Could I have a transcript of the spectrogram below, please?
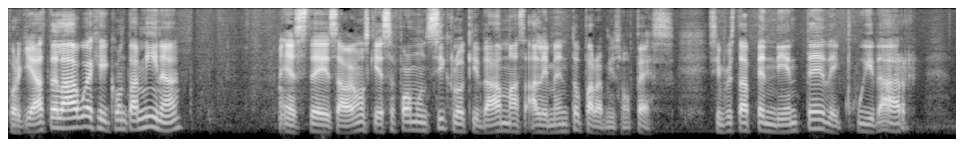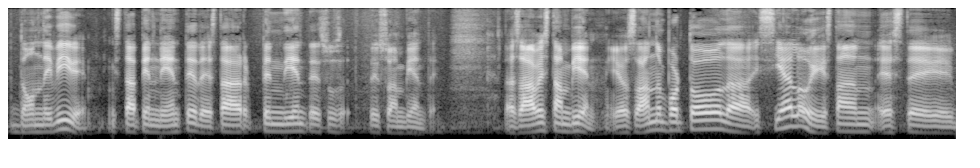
porque hasta el agua que contamina, este, sabemos que eso forma un ciclo que da más alimento para el mismo pez. Siempre está pendiente de cuidar donde vive, está pendiente de estar pendiente de su, de su ambiente. Las aves también, ellos andan por todo el cielo y están este,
